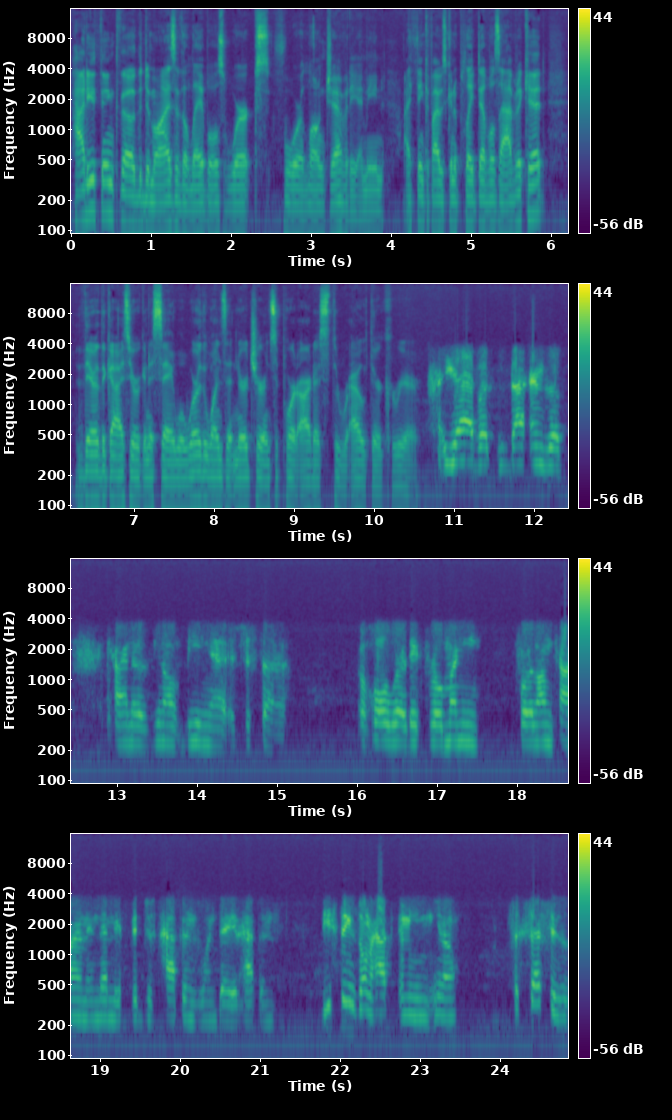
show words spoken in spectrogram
How do you think, though, the demise of the labels works for longevity? I mean, I think if I was going to play devil's advocate, they're the guys who are going to say, well, we're the ones that nurture and support artists throughout their career. Yeah, but that ends up kind of, you know, being a, it's just a, a hole where they throw money for a long time, and then if it just happens one day, it happens. These things don't happen. I mean, you know, success is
